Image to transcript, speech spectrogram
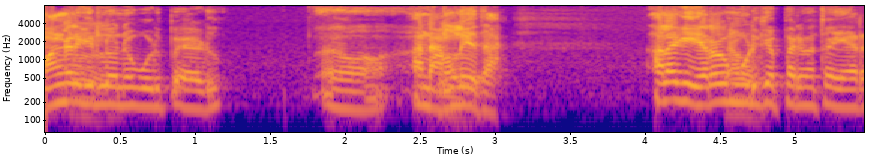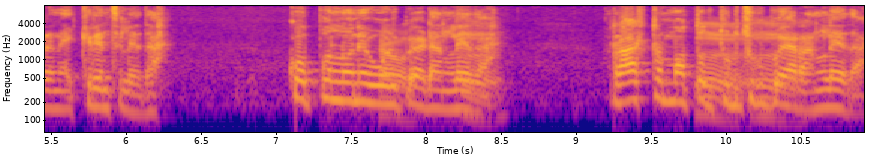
మంగళగిరిలోనే ఓడిపోయాడు అని అనలేదా? అలాగే ఇరవై మూడుకే పరిమితం అయ్యారని ఎక్కిరించలేదా? కుప్పంలోనే ఓడిపోయాడు అనలేదా? రాష్ట్రం మొత్తం తుడుచుకుపోయారు అనలేదా?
